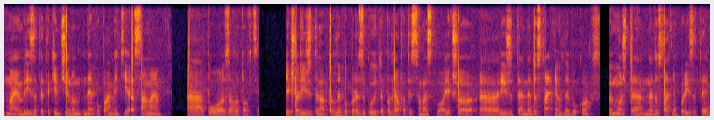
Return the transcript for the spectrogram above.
маємо різати таким чином не по пам'яті, а саме е, по заготовці. Якщо ріжете надто глибоко, ризикуєте подряпати саме скло. Якщо е, ріжете недостатньо глибоко, ви можете недостатньо порізати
